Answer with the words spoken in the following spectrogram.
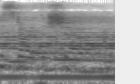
to start the show.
